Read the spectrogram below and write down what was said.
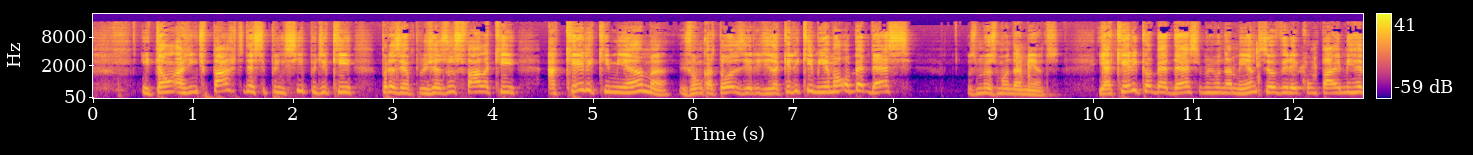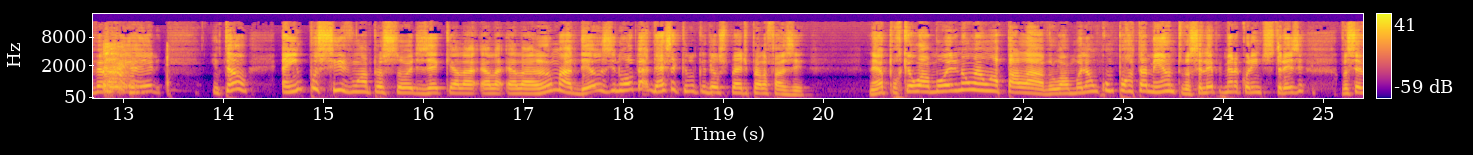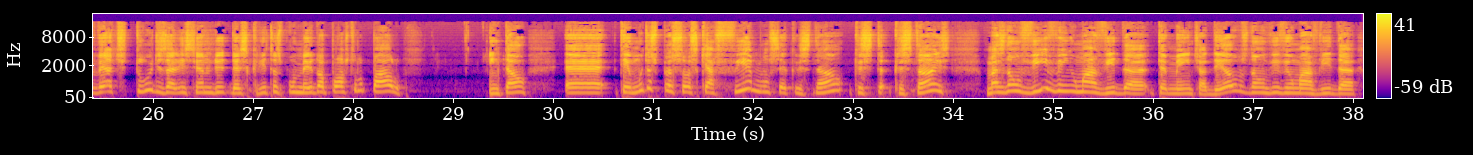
Então a gente parte desse princípio de que, por exemplo, Jesus fala que aquele que me ama, João 14, ele diz: aquele que me ama obedece os meus mandamentos. E aquele que obedece os meus mandamentos, eu virei com o Pai e me revelarei a ele. Então, é impossível uma pessoa dizer que ela, ela, ela ama a Deus e não obedece aquilo que Deus pede para ela fazer né? Porque o amor ele não é uma palavra, o amor é um comportamento. Você lê 1 Coríntios 13, você vê atitudes ali sendo descritas por meio do apóstolo Paulo. Então, é, tem muitas pessoas que afirmam ser cristão, cristãs, mas não vivem uma vida temente a Deus, não vivem uma vida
